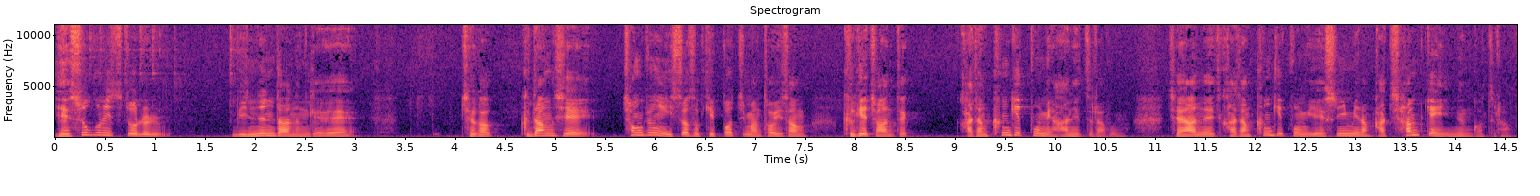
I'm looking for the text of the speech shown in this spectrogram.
예수 그리스도를 믿는다는 게 제가 그 당시에 청중이 있어서 기뻤지만 더 이상 그게 저한테 가장 큰 기쁨이 아니더라고요. 제 안에 가장 큰 기쁨이 예수님이랑 같이 함께 있는 거더라고요.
